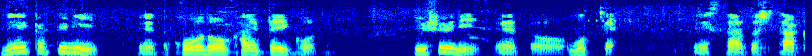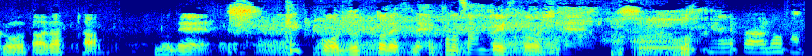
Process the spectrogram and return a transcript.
明確に、えっ、ー、と、行動を変えていこうというふうに、えっ、ー、と、思って、スタートしたクォーターだったので、結構ずっとですね、この3ヶ月通して、クォーターの達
